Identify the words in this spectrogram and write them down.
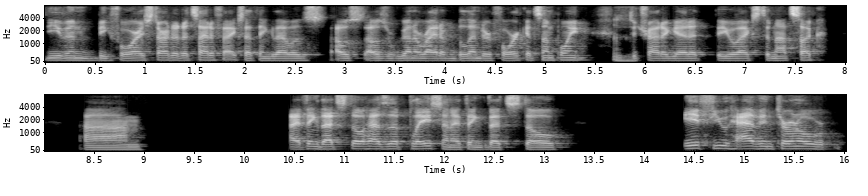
even before I started at SideFX, I think that was I was I was going to write a Blender fork at some point mm-hmm. to try to get it the UX to not suck. Um, I think that still has a place, and I think that's still if you have internal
